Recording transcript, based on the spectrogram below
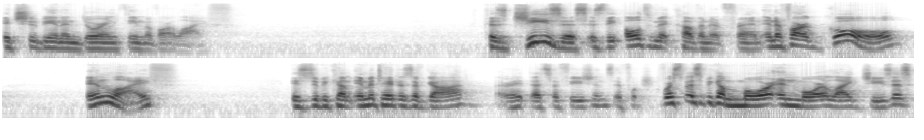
it should be an enduring theme of our life. Because Jesus is the ultimate covenant friend. And if our goal in life is to become imitators of God, all right, that's Ephesians. If we're, if we're supposed to become more and more like Jesus,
